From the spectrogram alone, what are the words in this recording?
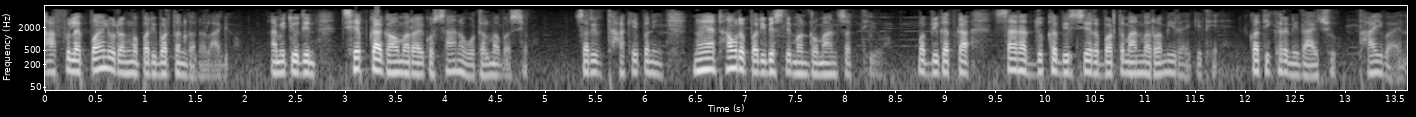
आफूलाई पहेँलो रङमा परिवर्तन गर्न लाग्यो। हामी त्यो दिन छेपका गाउँमा रहेको सानो होटलमा बस्यौँ। शरीर थाके पनि नयाँ ठाउँ र परिवेशले मन रोमाञ्चक थियो। म विगतका सारा दुःख बिर्सिएर वर्तमानमा रमिरहेकी थिएँ। कतिखेर निधाएछु थाहै भएन।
